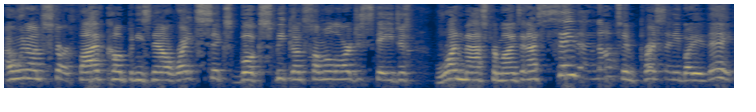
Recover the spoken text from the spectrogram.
I went on to start five companies now, write six books, speak on some of the largest stages, run masterminds. And I say that not to impress anybody today,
